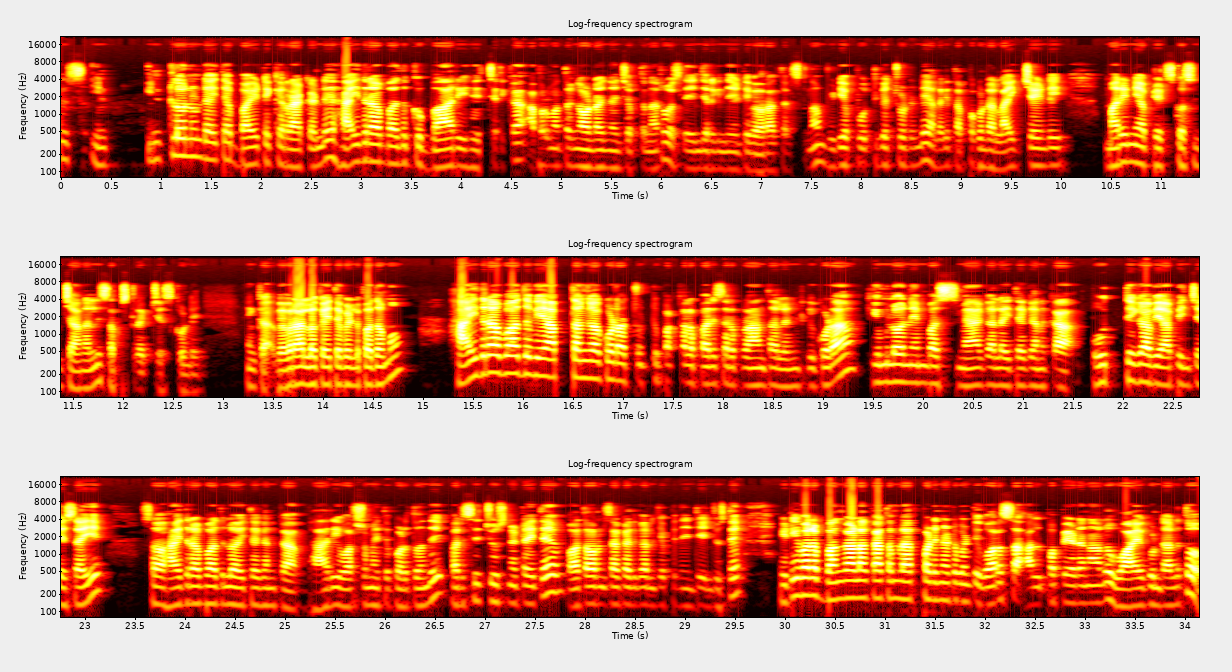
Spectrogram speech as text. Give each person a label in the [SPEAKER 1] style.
[SPEAKER 1] Friends ఇంట్లో నుండి అయితే బయటికి రాకండి. హైదరాబాద్కు భారీ హెచ్చరిక అప్రమత్తంగా ఉండండి అని చెప్తున్నారు. అసలు ఏం జరిగింది ఏంటి వివరాలు తెలుసుకుందాం. వీడియో పూర్తిగా చూడండి అలాగే తప్పకుండా లైక్ చేయండి. మరిన్ని అప్డేట్స్ కోసం ఛానల్ని సబ్స్క్రైబ్ చేసుకోండి. ఇంకా వివరాల్లోకి అయితే వెళ్ళిపోదాము. హైదరాబాద్ వ్యాప్తంగా కూడా చుట్టుపక్కల పరిసర ప్రాంతాలన్నిటికీ కూడా క్యూమ్లో నింబస్ మేఘాలు అయితే కనుక పూర్తిగా వ్యాపించేశాయి. సో హైదరాబాద్లో అయితే కనుక భారీ వర్షం అయితే పడుతుంది. పరిస్థితి చూసినట్టయితే వాతావరణ శాఖ అధికారులు చెప్పింది ఏంటి అని చూస్తే ఇటీవల బంగాళాఖాతంలో ఏర్పడినటువంటి వరుస అల్పపీడనాలు వాయుగుండాలతో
